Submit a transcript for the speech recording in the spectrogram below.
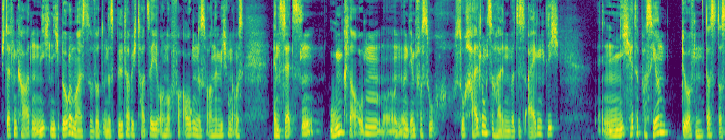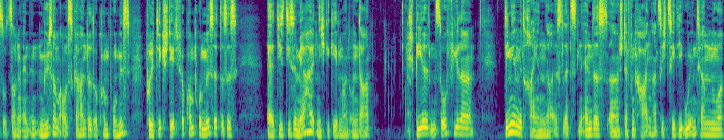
Steffen Kaden nicht, nicht Bürgermeister wird. Und das Bild habe ich tatsächlich auch noch vor Augen. Das war eine Mischung aus Entsetzen, Unglauben und, und dem Versuch, so Haltung zu halten, wird es eigentlich nicht hätte passieren dürfen, dass das sozusagen ein, ein mühsam ausgehandelter Kompromiss, Politik steht für Kompromisse, dass es äh, die, diese Mehrheit nicht gegeben hat. Und da spielten so viele Dinge mit rein. Da ist letzten Endes, äh, Steffen Kaden hat sich CDU-intern nur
